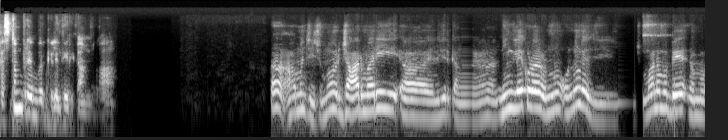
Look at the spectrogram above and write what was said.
கஸ்டம் ஃப்ரேம் ஒர்க் எழுதியிருக்காங்களா? ஆ ஆமா ஜி. சும்மா ஒரு ஜார் மாதிரி எழுதியிருக்காங்க. நீங்களே கூட ஒன்றும் ஒன்றும் இல்லை ஜி. சும்மா நம்ம பே நம்ம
